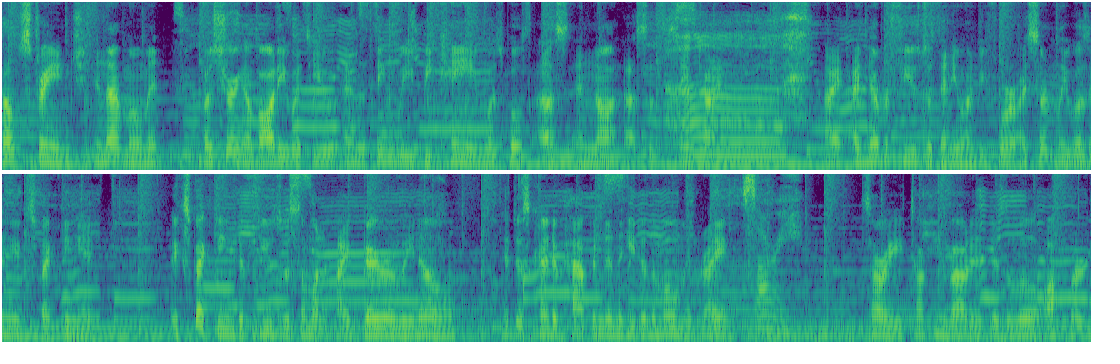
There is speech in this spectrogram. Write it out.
Felt strange. In that moment, I was sharing a body with you, and the thing we became was both us and not us at the same time. Uh, I, I've never fused with anyone before. I certainly wasn't expecting it. Expecting to fuse with someone I barely know. It just kind of happened in the heat of the moment, right? sorry. Sorry, talking about it is a little awkward.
